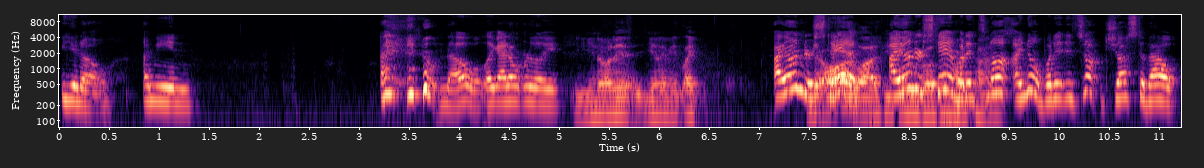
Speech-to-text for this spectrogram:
you know, I mean I don't know. Like I don't really you know what? It, you know what I mean? Like I There are a understand. lot of people I who go through understand, but it's not. I know, but it, it's not just about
